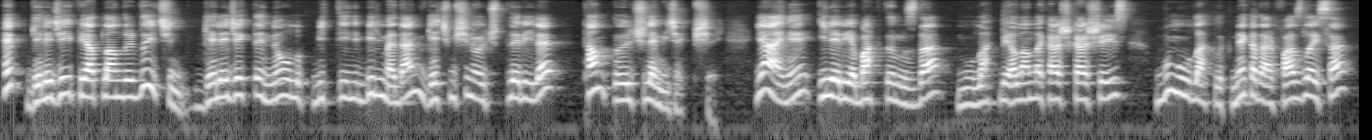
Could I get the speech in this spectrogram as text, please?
hep geleceği fiyatlandırdığı için gelecekte ne olup bittiğini bilmeden geçmişin ölçütleriyle tam ölçülemeyecek bir şey. Yani ileriye baktığımızda muğlak bir alanla karşı karşıyayız. Bu muğlaklık ne kadar fazlaysa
